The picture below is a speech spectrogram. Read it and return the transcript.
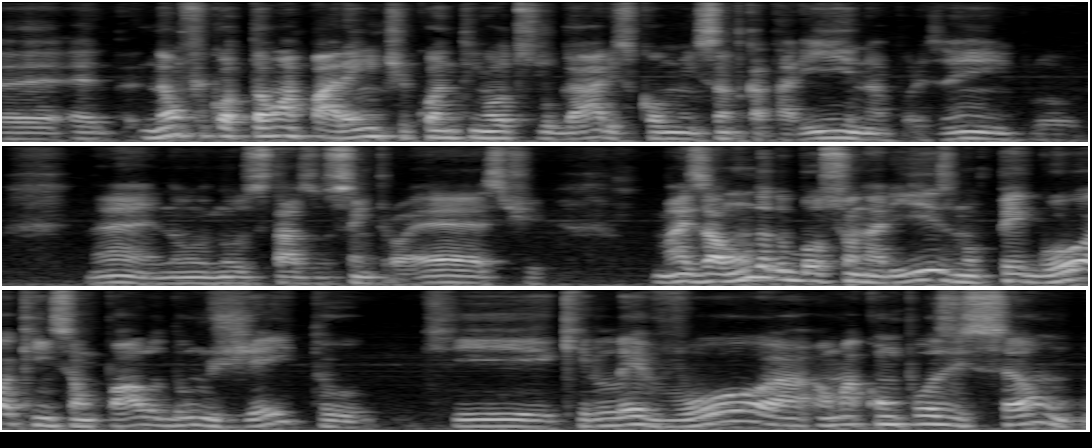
é, é, não ficou tão aparente quanto em outros lugares, como em Santa Catarina, por exemplo, né, no, nos estados do Centro-Oeste. Mas a onda do bolsonarismo pegou aqui em São Paulo de um jeito que, que levou a, a uma composição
